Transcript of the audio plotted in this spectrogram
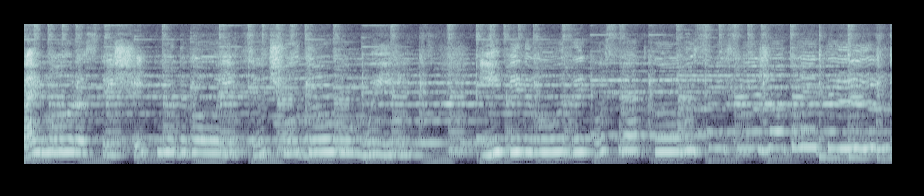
Хай мороз тріщить на дворі цю чудову мить, і під музику святкову сміх сніжок летить,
